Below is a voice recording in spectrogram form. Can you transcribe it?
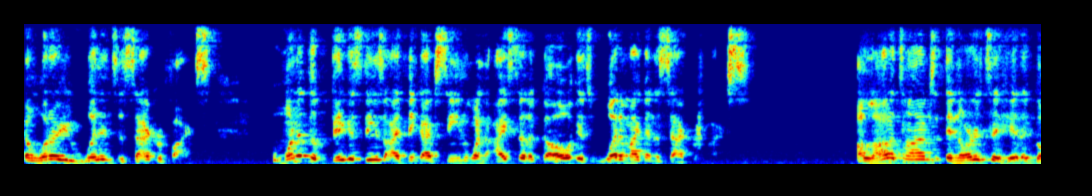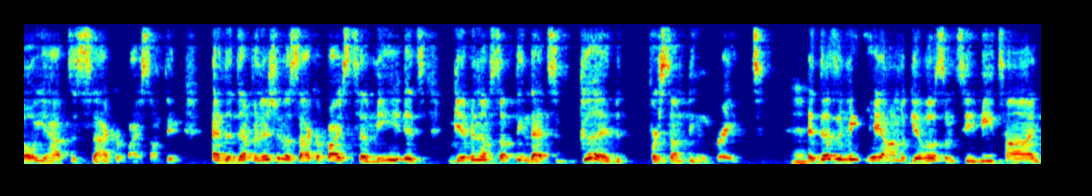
and what are you willing to sacrifice? One of the biggest things I think I've seen when I set a goal is what am I going to sacrifice? A lot of times, in order to hit a goal, you have to sacrifice something. And the definition of sacrifice to me, it's giving up something that's good for something great. Mm. It doesn't mean, hey, I'm gonna give up some TV time.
